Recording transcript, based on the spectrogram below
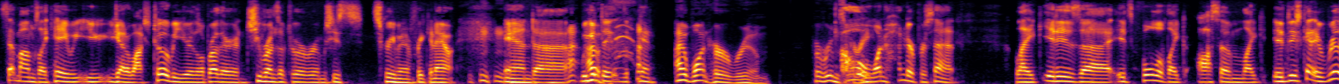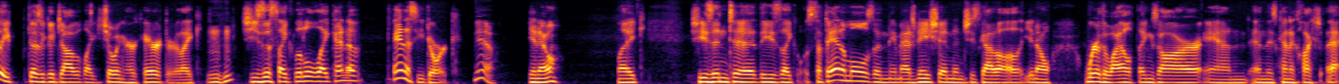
stepmom's like, "Hey, we, you you got to watch Toby, your little brother." And she runs up to her room. She's screaming and freaking out. And uh, we get the, the pan. I want her room. Her room's Oh, 100 percent. Like it is, uh, it's full of like awesome, like it just it really does a good job of like showing her character. Like Mhm. she's this like little like kind of fantasy dork, Yeah. you know, like she's into these like stuffed animals and the imagination, and she's got all you know where the wild things are and and this kind of collection, uh,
